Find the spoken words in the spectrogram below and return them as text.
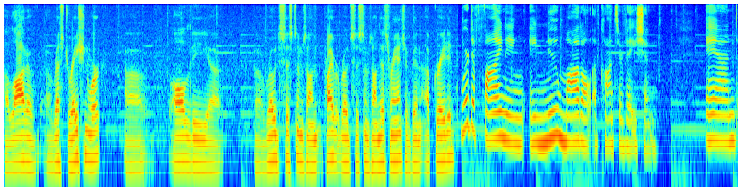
a lot of uh, restoration work. Uh, all the uh, uh, road systems on private road systems on this ranch have been upgraded. We're defining a new model of conservation and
